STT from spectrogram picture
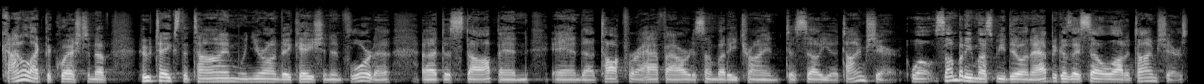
Kind of like the question of who takes the time when you're on vacation in Florida Florida uh, to stop and and uh, talk for a half hour to somebody trying to sell you a timeshare. Well, somebody must be doing that because they sell a lot of timeshares.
